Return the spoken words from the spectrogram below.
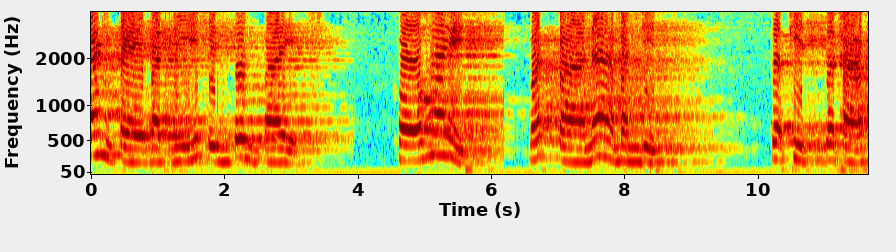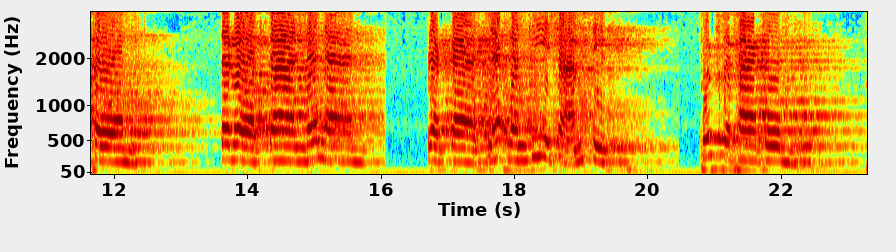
ตั้งแต่บัดนี้เป็นต้นไป ขอให้วัดป่าหน้าบัณฑิต สถิตสถาพร ตลอดกาลและนาน ประกาศและวันที่สามสิบพฤษภาคม พ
